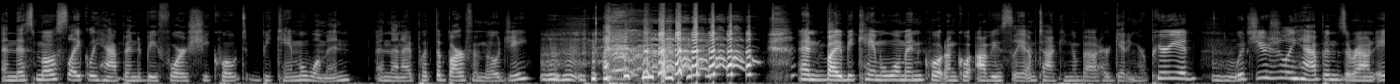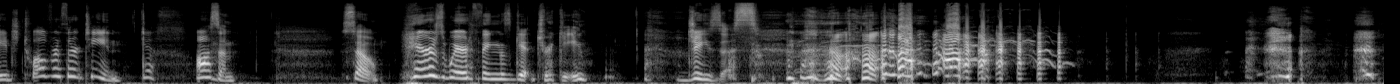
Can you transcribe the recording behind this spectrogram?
and this most likely happened before she, quote, became a woman. And then I put the barf emoji. Mm-hmm. and by became a woman, quote unquote, obviously I'm talking about her getting her period, mm-hmm. which usually happens around age 12 or 13. Yes. Awesome. So here's where things get tricky. Jesus.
